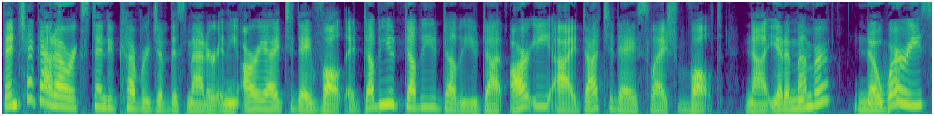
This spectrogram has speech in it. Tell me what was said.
then check out our extended coverage of this matter in the REI Today Vault at www.rei.today/vault. Not yet a member? No worries.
